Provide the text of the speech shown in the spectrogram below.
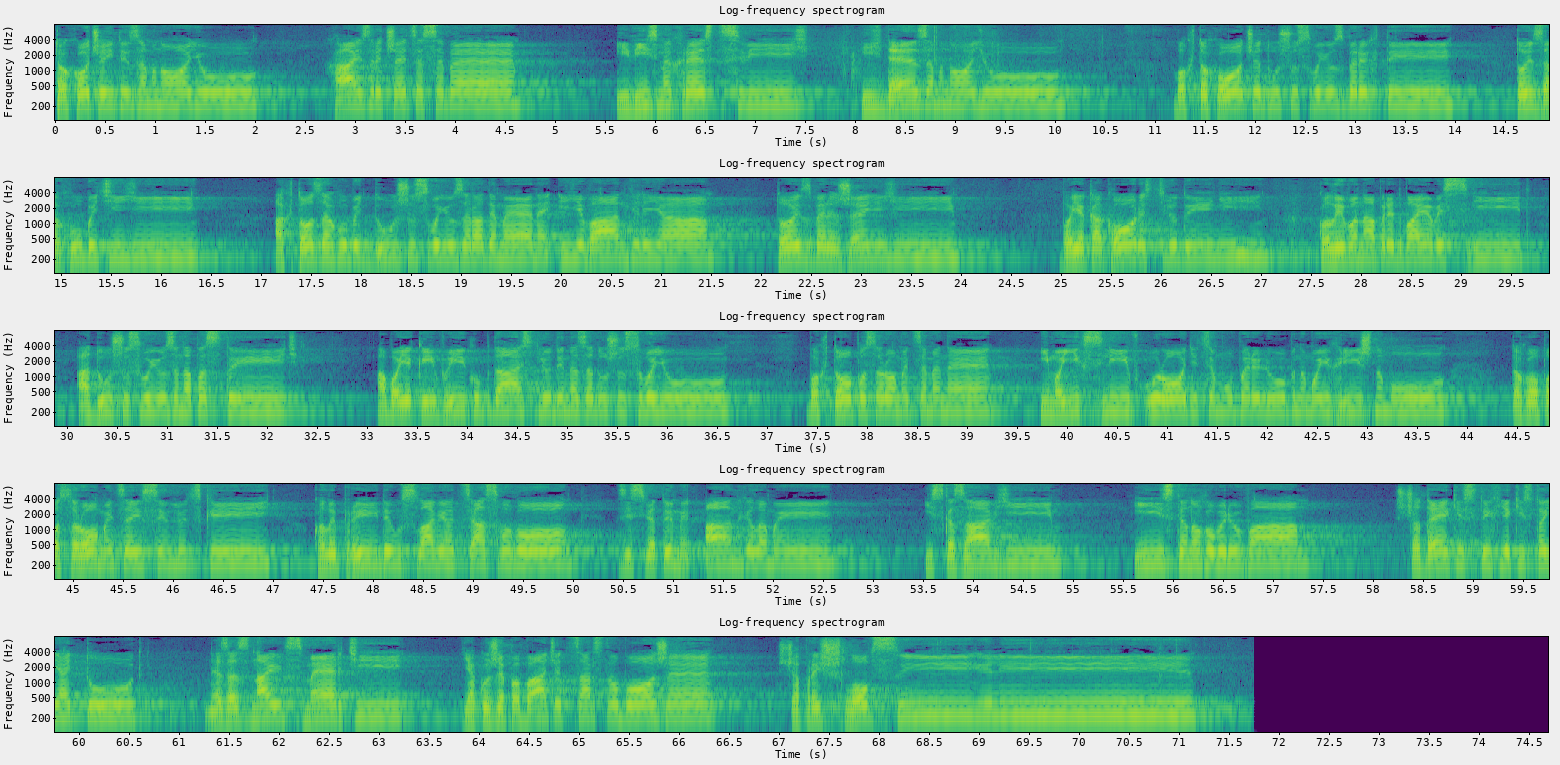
Хто хоче йти за мною, хай зречеться себе і візьме хрест свій, і йде за мною. Бо хто хоче душу свою зберегти, той загубить її, а хто загубить душу свою заради мене і Євангелія, той збереже її. Бо яка користь людині, коли вона придбає весь світ, а душу свою занапастить, або який викуп дасть людина за душу свою, бо хто посоромиться мене і моїх слів у роді цьому перелюбному і грішному, того посоромиться і син людський, коли прийде у славі Отця свого зі святими ангелами. І сказав їм, істинно говорю вам, що деякі з тих, які стоять тут, не зазнають смерті, як уже побачать Царство Боже, що прийшло в силі.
